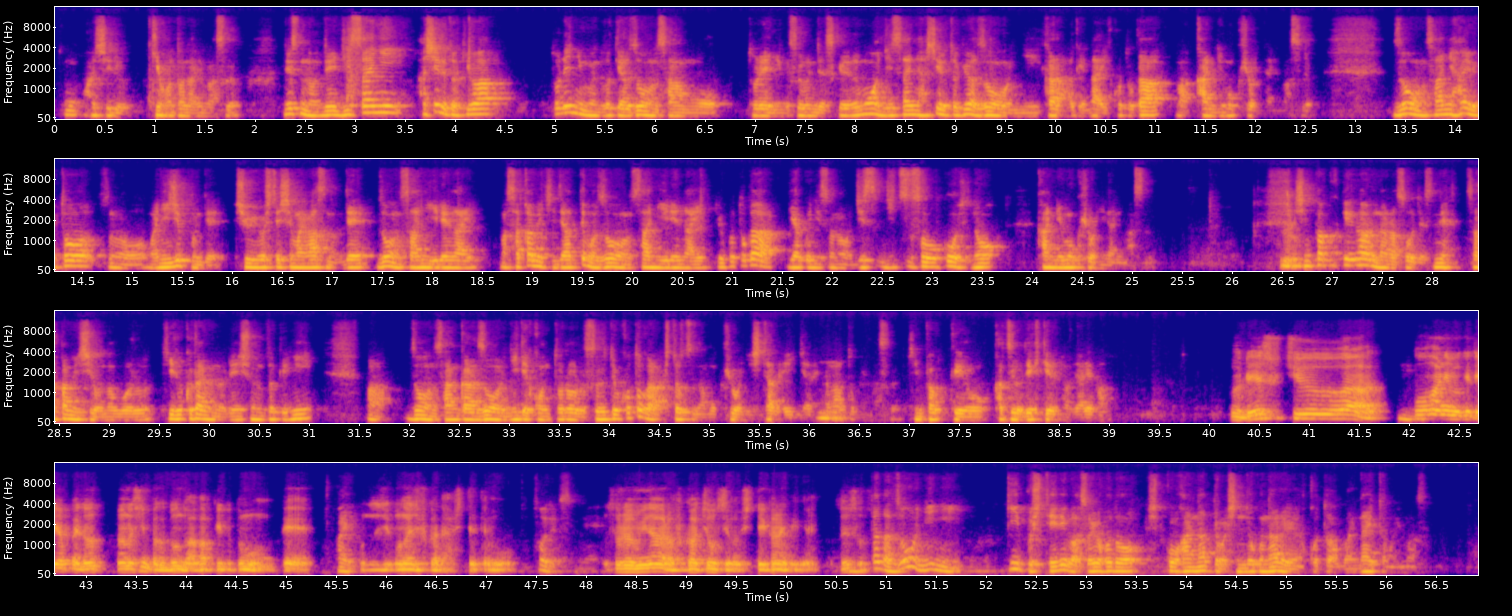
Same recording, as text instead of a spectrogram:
を走る基本となります。ですので、実際に走るときは、トレーニングのときはゾーン3をトレーニングするんですけれども、実際に走るときはゾーン2から上げないことが、ま、管理目標になります。ゾーン3に入ると、その、ま、20分で終了してしまいますので、ゾーン3に入れない、ま、坂道であってもゾーン3に入れないということが逆にその実実走行時の管理目標になります。心拍計があるならそうですね、坂道を登る、ヒルクライムの練習の時に、まあ、ゾーン3からゾーン2でコントロールするということが一つの目標にしたらいいんじゃないかなと思います。心拍計を活用できているのであれば。レース中は、後半に向けてやっぱりあの心拍どんどん上がっていくと思うんで、はい、同じ、同じ負荷で走ってても。そうですね。それを見ながら負荷調整をしていかないといけないただ、ゾーン2にキープしていれば、それほど後半になってもしんどくなるようなことはあまりないと思います。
